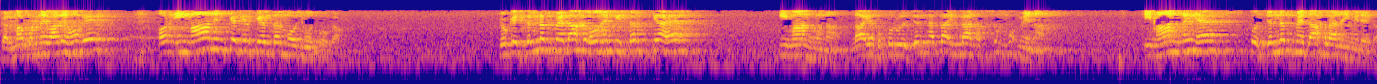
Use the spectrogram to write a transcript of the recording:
کلمہ پڑھنے والے ہوں گے اور ایمان ان کے دل کے اندر موجود ہوگا۔ کیونکہ جنت میں داخل ہونے کی شرط کیا ہے؟ ایمان ہونا۔ لا يدخل الجنت الا نفس مؤمنہ۔ ایمان نہیں ہے تو جنت میں داخلہ نہیں ملے گا۔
